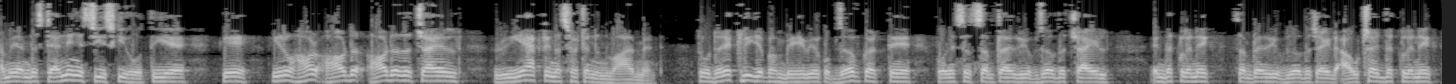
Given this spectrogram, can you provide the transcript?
ہمیں انڈرسٹینڈنگ اس چیز کی ہوتی ہے کہ you know how does a child react in certain environment تو ڈائریکٹلی جب ہم بہیویئر کو آبزرو کرتے ہیں for instance sometimes we observe the child in the clinic sometimes we observe the child outside the clinic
